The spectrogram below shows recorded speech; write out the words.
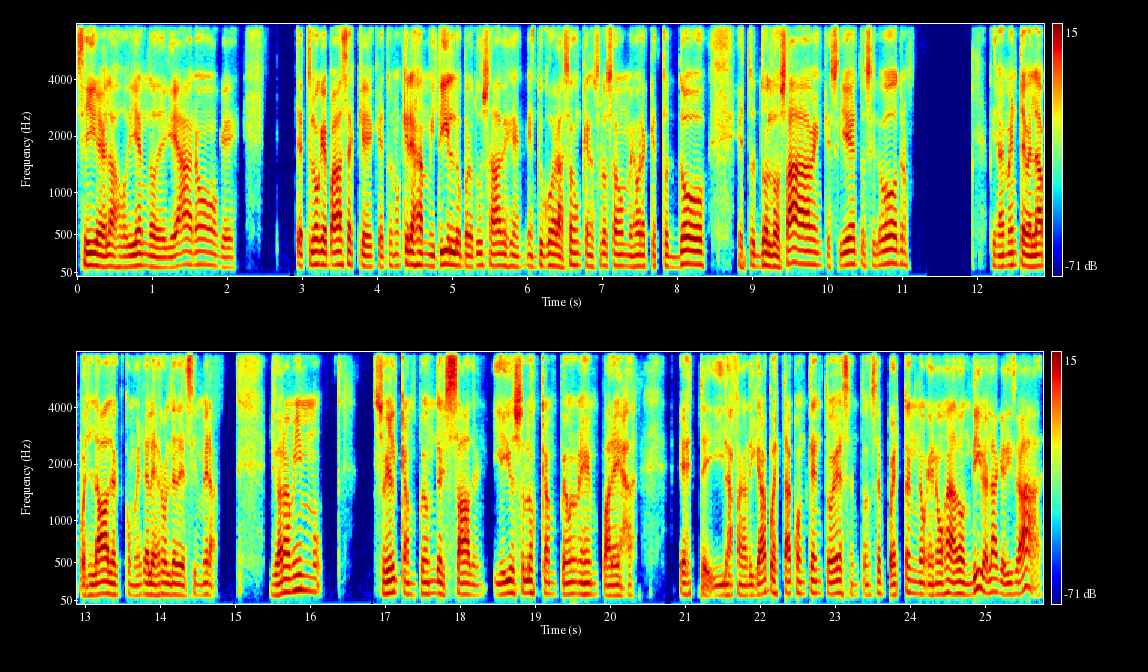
sigue, ¿verdad? Jodiendo de que, ah, no, que esto lo que pasa es que, que tú no quieres admitirlo, pero tú sabes en, en, tu corazón que nosotros somos mejores que estos dos. Estos dos lo saben, que si esto, si lo otro. Finalmente, ¿verdad? Pues Lawler comete el error de decir, mira, yo ahora mismo soy el campeón del Southern y ellos son los campeones en pareja. Este, y la fanaticada pues está contento eso, entonces pues esto enoja a Don D, ¿verdad? Que dice, ah,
